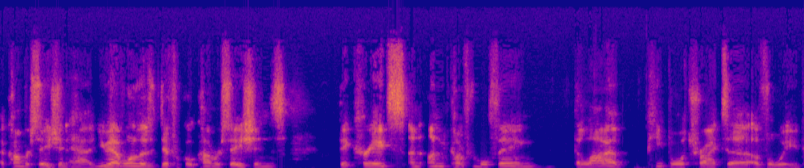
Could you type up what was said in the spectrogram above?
a conversation to have. You have one of those difficult conversations that creates an uncomfortable thing that a lot of people try to avoid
